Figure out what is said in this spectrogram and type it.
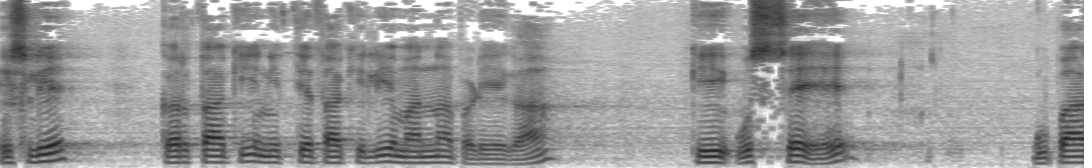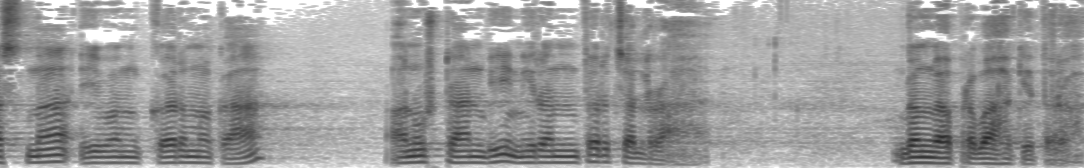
इसलिए कर्ता की नित्यता के लिए मानना पड़ेगा कि उससे उपासना एवं कर्म का अनुष्ठान भी निरंतर चल रहा है, गंगा प्रवाह के तरह।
